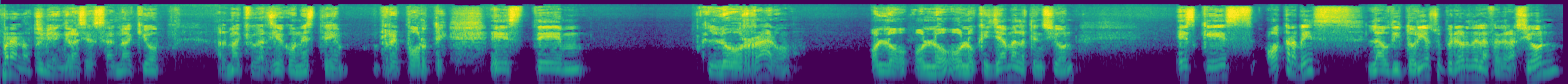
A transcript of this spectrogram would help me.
Buenas noches. Muy bien, gracias, Almaquio, Almaquio García, con este reporte. Este, lo raro o lo, o lo, o lo que llama la atención es que es otra vez la Auditoría Superior de la Federación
